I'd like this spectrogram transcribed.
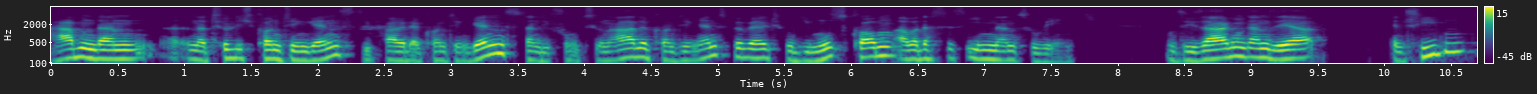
haben dann äh, natürlich Kontingenz, die Frage der Kontingenz, dann die funktionale Kontingenzbewältigung, die muss kommen, aber das ist Ihnen dann zu wenig. Und sie sagen dann sehr entschieden,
